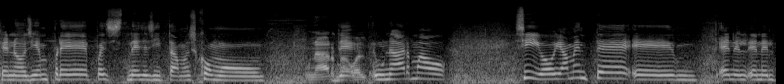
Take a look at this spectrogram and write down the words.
que no siempre pues necesitamos como... Un arma o algo. Un arma o... Sí, obviamente eh, en, el, en, el,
